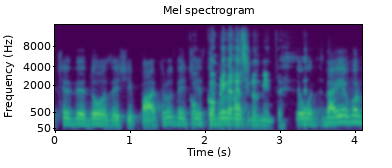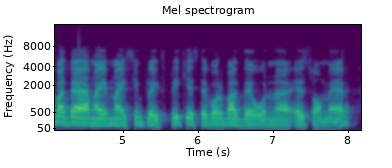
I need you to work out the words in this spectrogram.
CD24. Deci Com- este complicat de ținut minte. De un, da, e vorba de aia, mai, mai simplu explic, este vorba de un esomer Eh,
